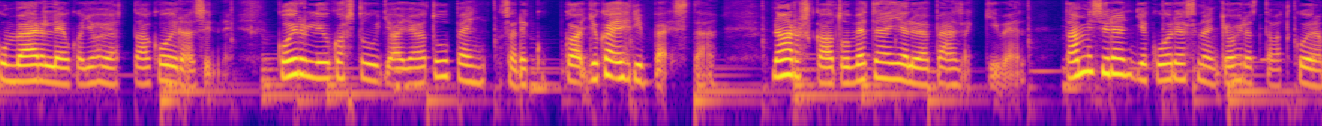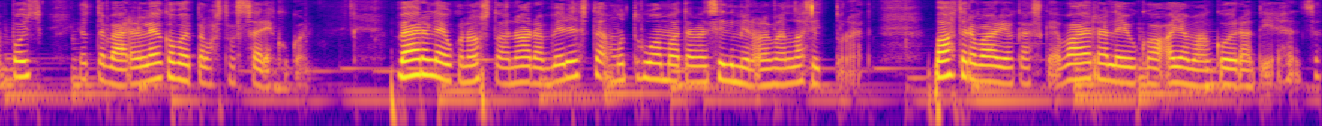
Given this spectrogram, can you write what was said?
kun vääräleuka johdattaa koiran sinne. Koira liukastuu ja ajautuu sadekukkaa, joka ehdi väistää. Naaras kaatuu veteen ja lyö päänsä kiveen. Tammisydän ja kuoriasnan johdattavat koiran pois, jotta vääräleuka voi pelastaa sadekukan. Vääräleuka nostaa naaran vedestä, mutta huomaa tämän silmien olevan lasittuneet. Vahteravaario käskee vääräleukaa ajamaan koiran tiehensä.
